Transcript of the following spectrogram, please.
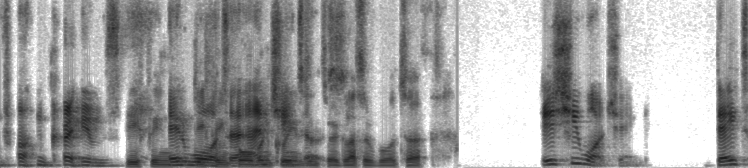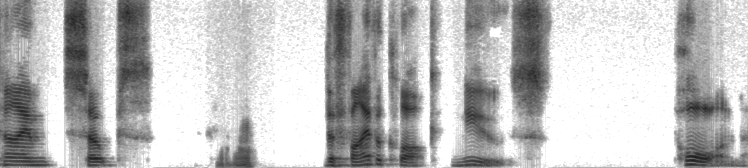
bun creams. Dipping, In water and creams Cheetos. into a glass of water. Is she watching daytime soaps, Mhm. the five o'clock news, porn,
